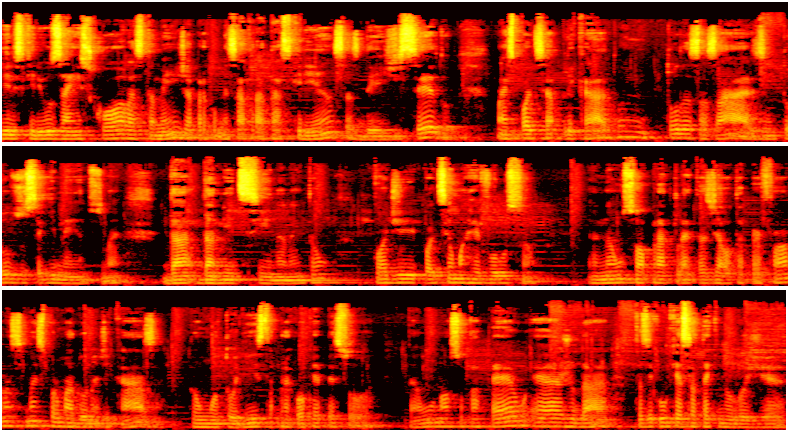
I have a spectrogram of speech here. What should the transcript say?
e eles queriam usar em escolas também, já para começar a tratar as crianças desde cedo, mas pode ser aplicado em todas as áreas, em todos os segmentos né, da, da medicina. Né? Então, pode, pode ser uma revolução, né? não só para atletas de alta performance, mas para uma dona de casa, para um motorista, para qualquer pessoa. Então, o nosso papel é ajudar a fazer com que essa tecnologia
